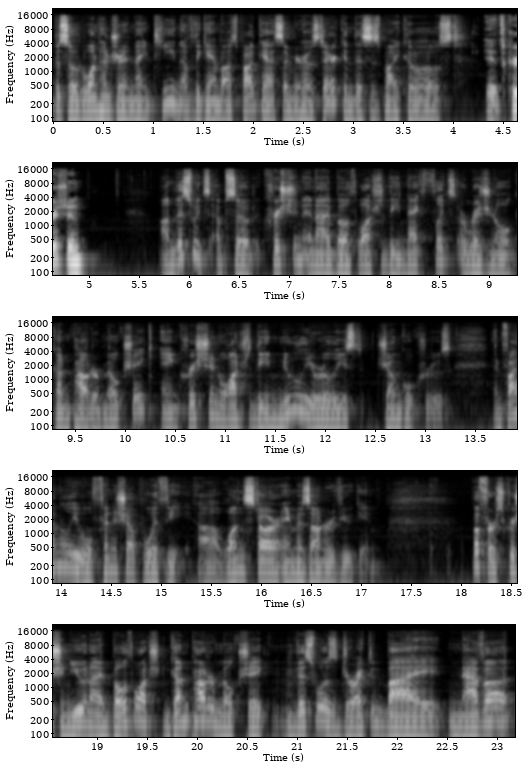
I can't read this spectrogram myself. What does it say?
Episode 119 of the Gambots podcast. I'm your host, Eric, and this is my co host. It's Christian. On this week's episode, Christian and I both watched the Netflix original Gunpowder Milkshake, and Christian watched the newly released Jungle Cruise. And finally, we'll finish up with the uh, one star Amazon review game. But first, Christian, you and I both watched Gunpowder Milkshake. This was directed by Navot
